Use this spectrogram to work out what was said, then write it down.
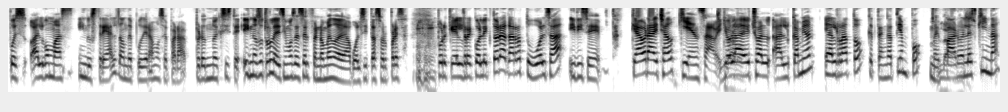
pues algo más industrial donde pudiéramos separar, pero no existe. Y nosotros le decimos es el fenómeno de la bolsita sorpresa, porque el recolector agarra tu bolsa y dice, ¿qué habrá echado? ¿Quién sabe? Yo Claro. la echo al, al camión y al rato que tenga tiempo me La paro en la esquina,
